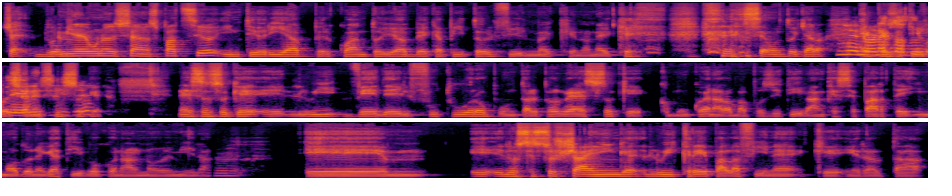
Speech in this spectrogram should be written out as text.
cioè 2001 di nello spazio in teoria per quanto io abbia capito il film che non è che sia molto chiaro è non positivo, è cioè, nel, senso che, nel senso che eh, lui vede il futuro punta al progresso che comunque è una roba positiva anche se parte in modo negativo con Al 9000 mm. e, ehm, e, e, lo stesso Shining lui crepa alla fine che in realtà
